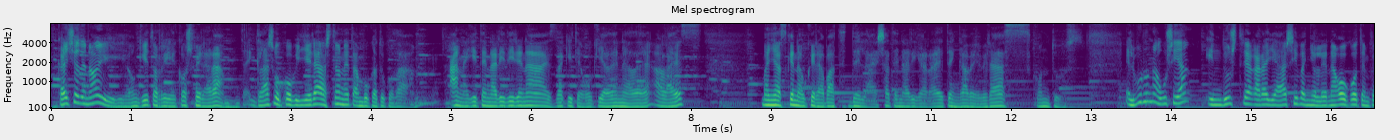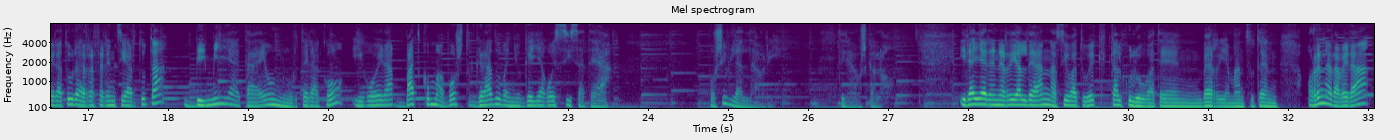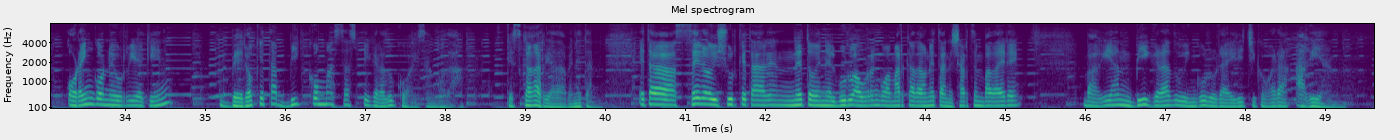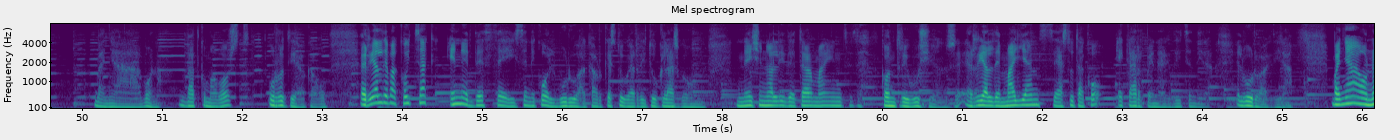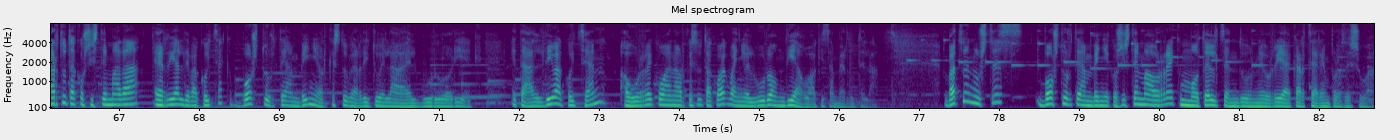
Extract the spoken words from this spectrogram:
Kaixo denoi, ongi etorri ekosferara. Glasgowko bilera aste honetan bukatuko da. Han egiten ari direna ez dakite egokia dena ala ez, baina azken aukera bat dela esaten ari gara etengabe beraz kontuz. Elburu nagusia, industria garaia hasi baino lehenagoko temperatura erreferentzia hartuta, 2000 eta eun urterako igoera bat bost gradu baino gehiago ez izatea. Posible alda hori. Tira, Euskalo. Irailaren erdialdean nazio batuek kalkulu baten berri eman zuten. Horren arabera, oraingo neurriekin beroketa 2,7 gradukoa izango da. Kezkagarria da benetan. Eta zero isurketaren netoen helburu aurrengo hamarka da honetan esartzen bada ere, bagian ba, 2 gradu ingurura iritsiko gara agian baina, bueno, bat koma bost, urruti daukagu. Herrialde bakoitzak NDC izeneko helburuak aurkeztu behar ditu Glasgow. Nationally Determined Contributions. Herrialde mailan zehaztutako ekarpenak ditzen dira. Helburuak dira. Baina onartutako sistema da herrialde bakoitzak bost urtean behin aurkeztu behar dituela helburu horiek. Eta aldi bakoitzean aurrekoan aurkeztutakoak baino helburu handiagoak izan behar dutela. Batzuen ustez, bost urtean beineko sistema horrek moteltzen du neurria hartzearen prozesua.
